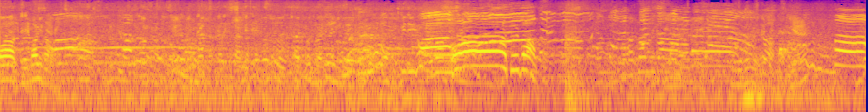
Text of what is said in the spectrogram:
와 대박이다. 와 대박. 어,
